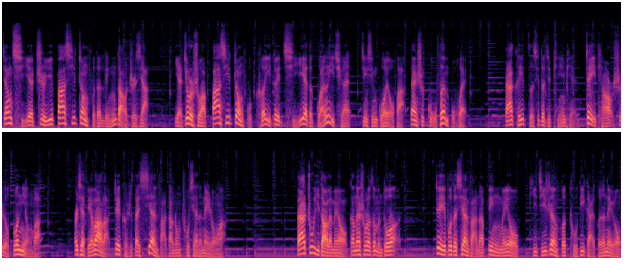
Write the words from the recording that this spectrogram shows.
将企业置于巴西政府的领导之下，也就是说，巴西政府可以对企业的管理权进行国有化，但是股份不会。大家可以仔细的去品一品这一条是有多拧巴，而且别忘了，这可是在宪法当中出现的内容啊！大家注意到了没有？刚才说了这么多，这一部的宪法呢，并没有提及任何土地改革的内容。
